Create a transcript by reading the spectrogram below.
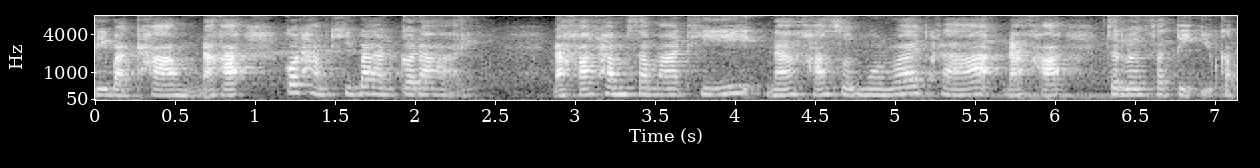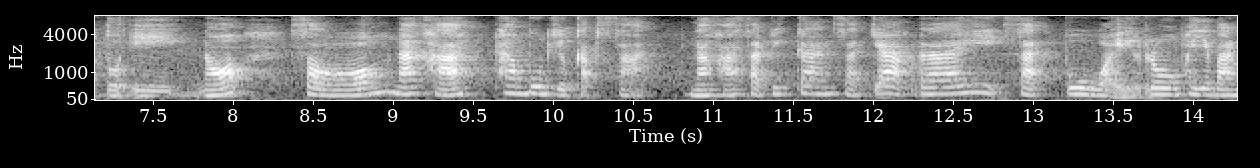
ฏิบัติธรรมนะคะ ก็ทำที่บ้านก็ได้นะคะทำสมาธินะคะสวดมนต์ไหว้พระนะคะเจริญสติอยู่กับตัวเองเนาะสองนะคะทำบุญเกี่ยวกับสัตว์นะคะ สัตว์พิการสัตว์ยากไร้ สัตว์ป่วย โรงพยาบาล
